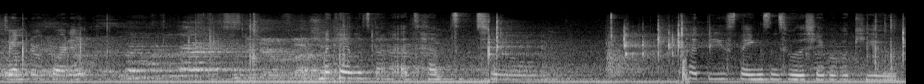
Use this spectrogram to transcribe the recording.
Do you want me to record it? Michaela's gonna attempt to put these things into the shape of a cube.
